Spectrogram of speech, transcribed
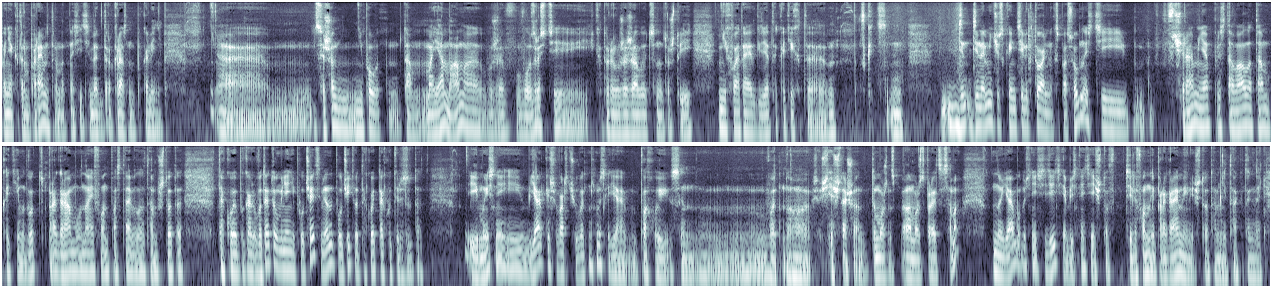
по некоторым параметрам относить себя к, к разным поколениям. Совершенно не повод. Там моя мама уже в возрасте, которая уже жалуется на то, что ей не хватает где-то каких-то, так сказать, динамическо-интеллектуальных способностей. Вчера меня приставала там каким вот программу на iPhone поставила, там что-то такое покажу. Вот это у меня не получается, мне надо получить вот такой такой результат. И мы с ней, я, конечно, ворчу. В этом смысле я плохой сын. Вот, но я считаю, что она, можно, она может справиться сама. Но я буду с ней сидеть и объяснять ей, что в телефонной программе или что там не так и так далее.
